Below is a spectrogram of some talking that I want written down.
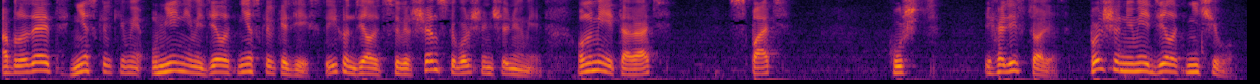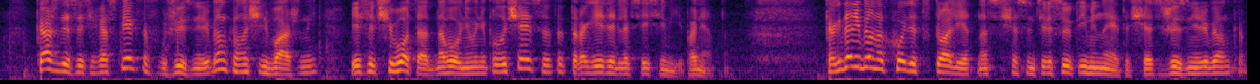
обладает несколькими умениями делать несколько действий. Их он делает в совершенстве, больше ничего не умеет. Он умеет орать, спать, кушать, и ходить в туалет. Больше он не умеет делать ничего. Каждый из этих аспектов в жизни ребенка, он очень важный. Если чего-то одного у него не получается, это трагедия для всей семьи, понятно. Когда ребенок ходит в туалет, нас сейчас интересует именно эта часть жизни ребенка,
